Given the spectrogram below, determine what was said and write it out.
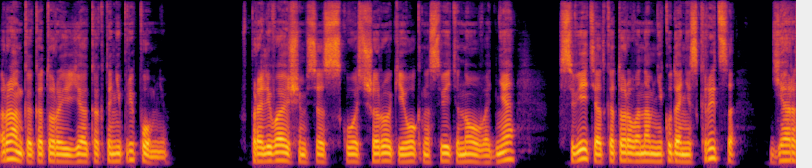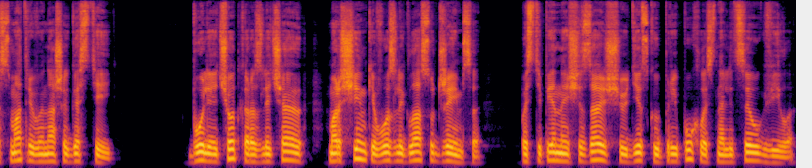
ранка которой я как-то не припомню. В проливающемся сквозь широкие окна свете нового дня, в свете, от которого нам никуда не скрыться, я рассматриваю наших гостей более четко различаю морщинки возле глаз у Джеймса, постепенно исчезающую детскую припухлость на лице у Гвилла.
